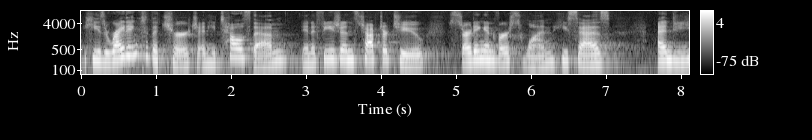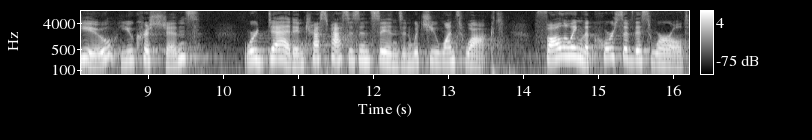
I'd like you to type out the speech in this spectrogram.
he's writing to the church and he tells them in Ephesians chapter 2, starting in verse 1, he says, And you, you Christians, were dead in trespasses and sins in which you once walked following the course of this world,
